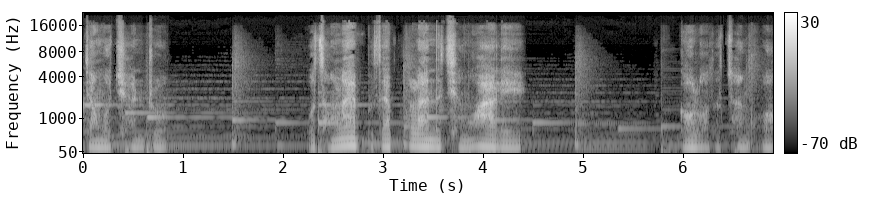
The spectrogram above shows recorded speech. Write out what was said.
将我圈住。我从来不在破烂的情话里佝偻的存活。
